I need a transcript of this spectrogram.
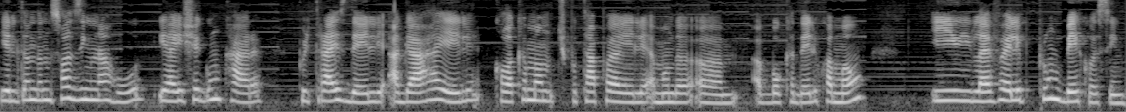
e ele tá andando sozinho na rua, e aí chega um cara por trás dele, agarra ele, coloca a mão, tipo, tapa ele, a mão da, a, a boca dele com a mão, e leva ele pra um beco, assim.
